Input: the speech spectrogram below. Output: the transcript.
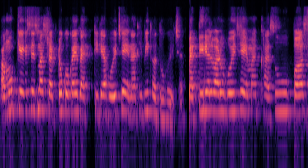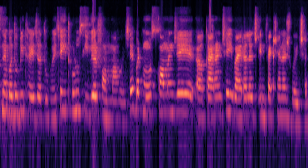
અમુક કેસીસમાં સ્ટ્રેપ્ટોકોકાઈ બેક્ટેરિયા હોય છે, એનાથી બી થતું હોય છે. બેક્ટેરિયલ વાળું હોય છે, એમાં ખાસું પસ ને બધું બી થઈ જતું હોય છે. એ થોડું સિવિયર ફોર્મમાં હોય છે. બટ મોસ્ટ કોમન જે કારણ છે, એ વાયરલ જ ઇન્ફેક્શન જ હોય છે.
